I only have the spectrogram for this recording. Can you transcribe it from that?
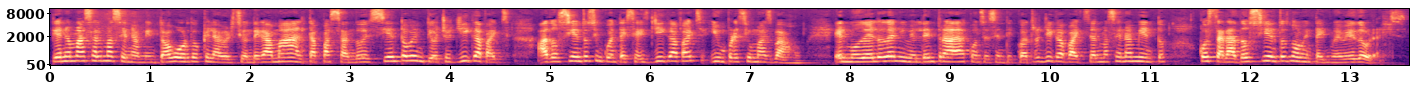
Tiene más almacenamiento a bordo que la versión de gama alta, pasando de 128 GB a 256 GB y un precio más bajo. El modelo de nivel de entrada con 64 GB de almacenamiento costará 299 dólares.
